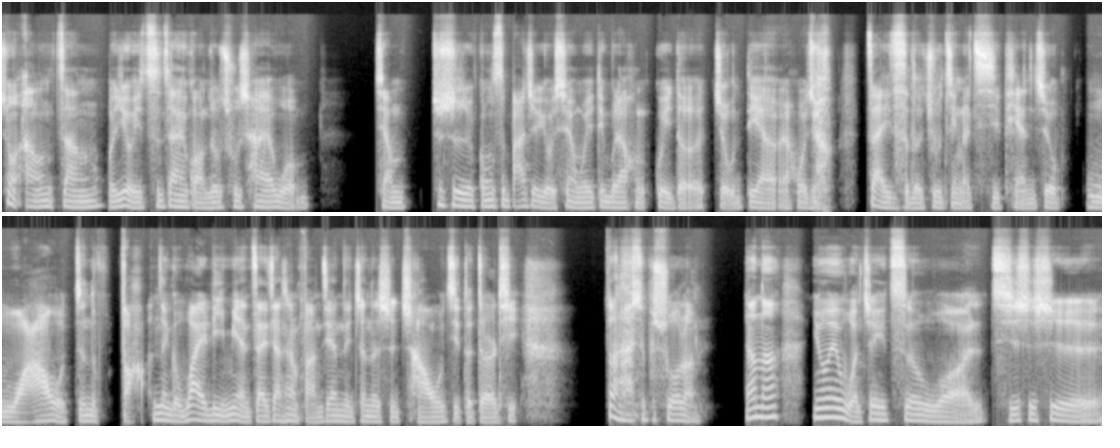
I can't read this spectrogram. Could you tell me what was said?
这种肮脏。我有一次在广州出差，我想就是公司八折有限，我也订不了很贵的酒店，然后我就 再一次的住进了七天。就哇哦，真的房那个外立面，再加上房间内真的是超级的 dirty。算了，就不说了。然后呢，因为我这一次我其实是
